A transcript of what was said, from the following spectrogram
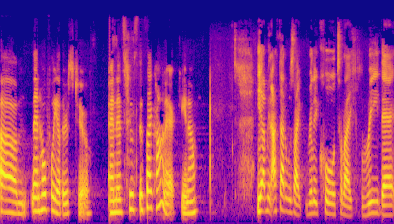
um, and hopefully others too. And it's just it's iconic, you know. Yeah, I mean, I thought it was like really cool to like read that,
